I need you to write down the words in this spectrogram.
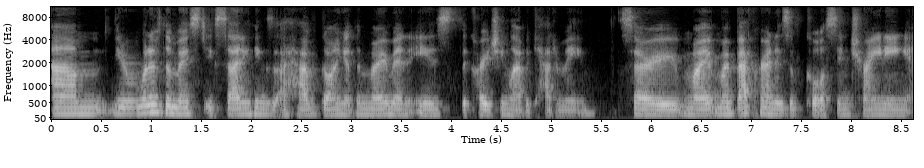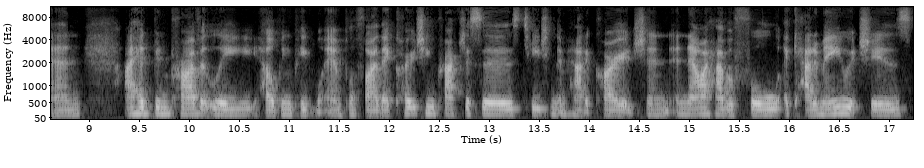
um, you know, one of the most exciting things that I have going at the moment is the Coaching Lab Academy. So my my background is of course in training and I had been privately helping people amplify their coaching practices, teaching them how to coach and, and now I have a full academy which is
